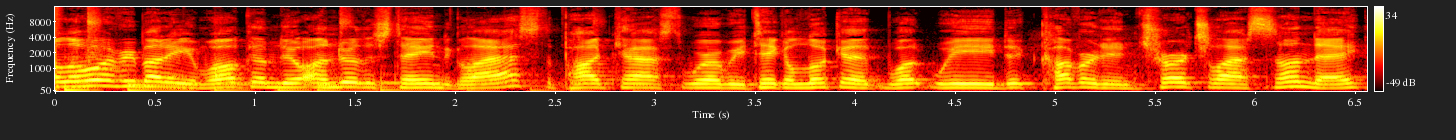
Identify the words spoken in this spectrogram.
Hello, everybody, and welcome to Under the Stained Glass, the podcast where we take a look at what we covered in church last Sunday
